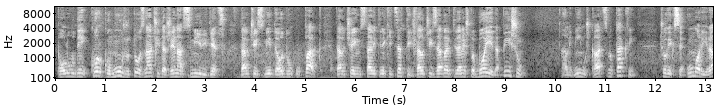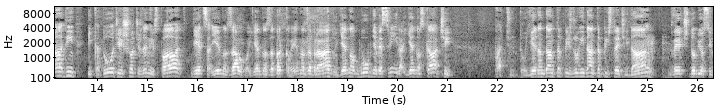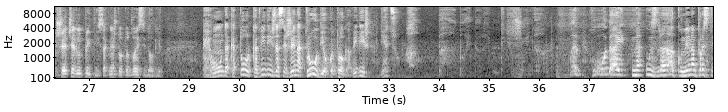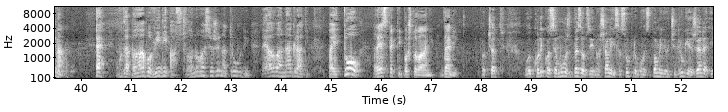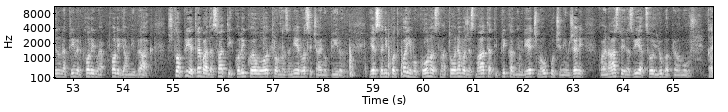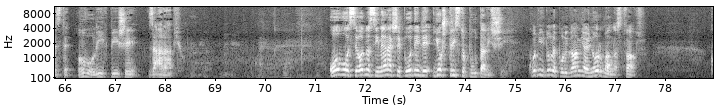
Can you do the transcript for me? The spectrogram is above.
polude, koliko mužu to znači da žena smiri djecu. Da li će ih da odu u park, da li će im staviti neki crtić, da li će ih zabaviti da nešto boje, da pišu. Ali mi muškarci smo takvi čovjek se umori, radi i kad dođeš, hoćeš da ideš spavat, djeca, jedno za uho, jedno za brkove, jedno za bradu, jedno bubnjeve svira, jedno skači. Pa to jedan dan trpiš, drugi dan trpiš, treći dan, već dobio si ili šećer ili pritisak, nešto to dvoje si dobio. E onda kad, to, kad vidiš da se žena trudi oko toga, vidiš djecu, hodaj na, u zraku, ne na prstima. E, onda babo vidi, a stvarno vas se žena trudi, da je Allah nagradi. Pa je to respekt i poštovanje. Dalje. Po četiri. Koliko se muž bezobzirno šali sa suprugom spominjući druge žene ili, na primjer, poligamni brak, što prije treba da shvati koliko je ovo otrovno za njenu osjećajnu prirodu, jer se ni pod kojim okolnostima to ne može smatrati prikladnim riječima upućenim ženi koja nastoji razvijati svoju ljubav prema mužu. Pazite, ovo lik piše za Arabiju. Ovo se odnosi na naše podneblje još 300 puta više. Kod njih dole poligamija je normalna stvar.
